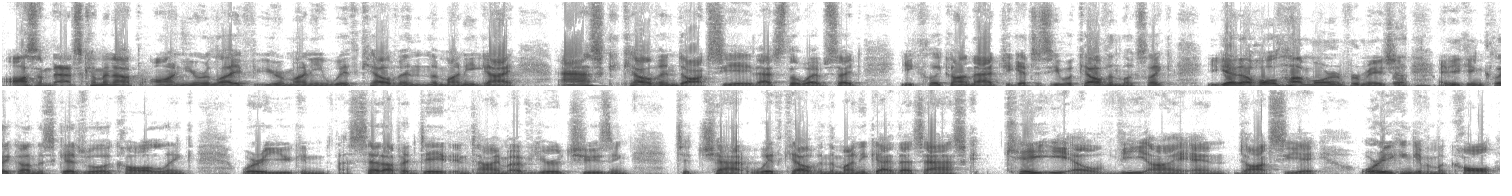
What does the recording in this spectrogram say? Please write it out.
Awesome. That's coming up on Your Life, Your Money with Kelvin, the money guy. AskKelvin.ca. That's the website. You click on that, you get to see what Kelvin looks like. You get a whole lot more information and you can click on the schedule a call link where you can set up a date and time of your choosing to chat with Kelvin, the money guy. That's ask K-E-L-V-I-N dot C-A. Or you can give him a call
